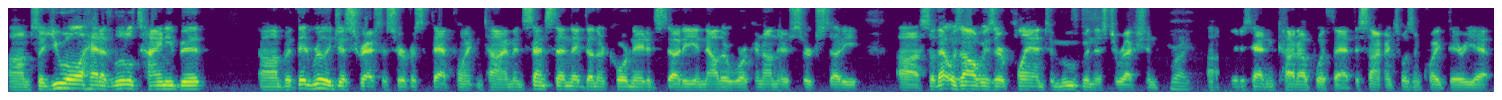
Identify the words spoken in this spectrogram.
Um, so UL had a little tiny bit, um, but they really just scratched the surface at that point in time. And since then, they've done their coordinated study, and now they're working on their search study. Uh, so that was always their plan to move in this direction. Right. Uh, they just hadn't caught up with that. The science wasn't quite there yet.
